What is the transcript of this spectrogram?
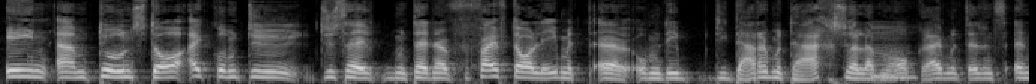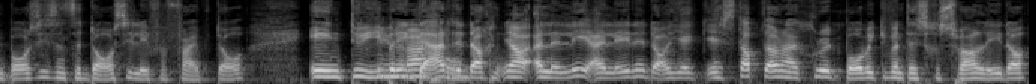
En ehm um, toe ons daar uitkom toe toe sê moet hy nou vir 5 dae lê met uh, om die die derde moet heg so hulle mm. maak hy moet in, in basies in sedasie lê vir 5 dae. En toe hier by die derde dag ja hulle lê hy lê net daar jy, jy stap daar 'n groot babatjie want hy's geswel lê daar.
